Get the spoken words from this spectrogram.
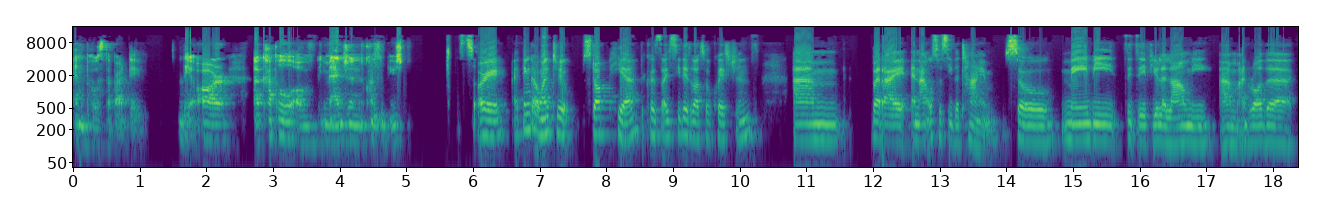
and post-apartheid? There are a couple of imagined contributions Sorry, I think I want to stop here because I see there's lots of questions. Um, but I, and I also see the time. So maybe if you'll allow me, um, I'd rather,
